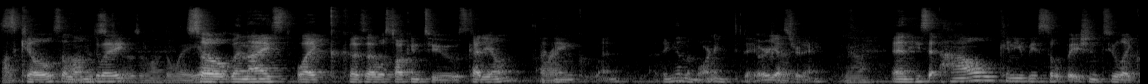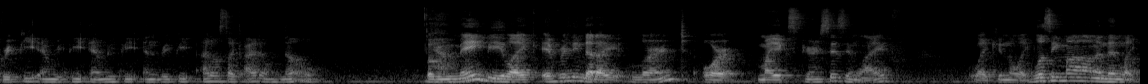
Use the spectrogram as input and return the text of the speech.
skills along the way. skills along the way. So when I like, cause I was talking to Scadion, I Right. think when I think in the morning today or Okay. yesterday, yeah. and he said, "How can you be so patient to like repeat and repeat and repeat and repeat?" I was like, "I don't know." But Yeah. maybe like everything that I learned or my experiences in life, like you know, like losing mom and then like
